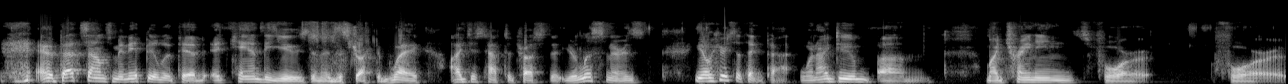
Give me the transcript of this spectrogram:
and if that sounds manipulative, it can be used in a destructive way. I just have to trust that your listeners you know, here's the thing, Pat. When I do um, my trainings for for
